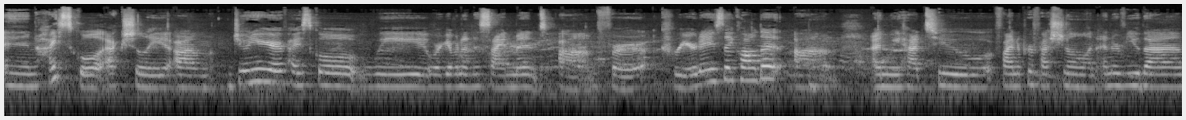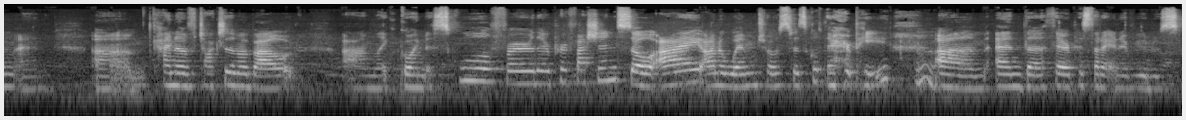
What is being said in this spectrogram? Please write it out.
in high school actually. Um, junior year of high school, we were given an assignment um, for career days, they called it, um, and we had to find a professional and interview them and um, kind of talk to them about um, like going to school for their profession. So I, on a whim, chose physical therapy, um, and the therapist that I interviewed was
